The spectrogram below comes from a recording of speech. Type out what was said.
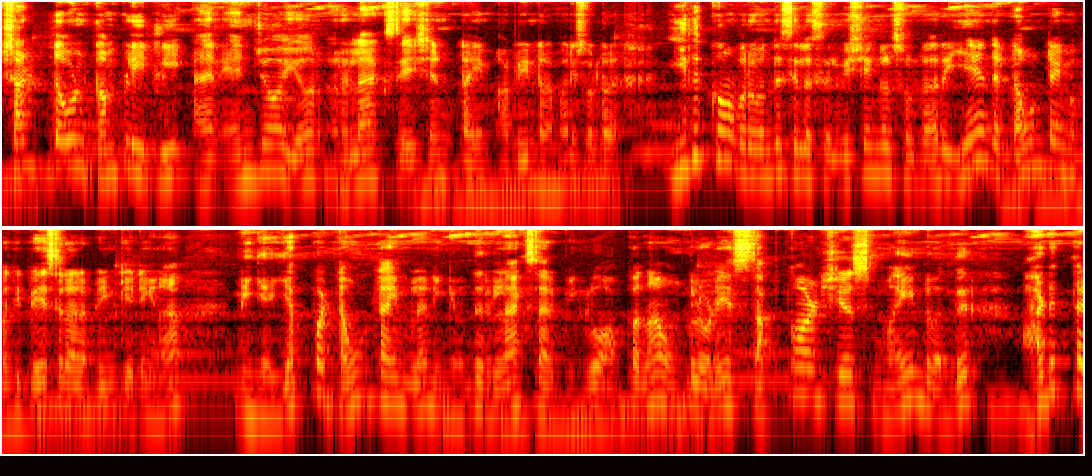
Shut down completely and enjoy your relaxation time அப்படின்ற மாதிரி சொல்கிறார் இதுக்கும் அவர் வந்து சில சில விஷயங்கள் சொல்கிறாரு ஏன் இந்த டவுன் டைமை பற்றி பேசுகிறாரு அப்படின்னு கேட்டிங்கன்னா நீங்கள் எப்போ டவுன் டைமில் நீங்கள் வந்து ரிலாக்ஸாக இருப்பீங்களோ அப்போ தான் உங்களுடைய சப்கான்ஷியஸ் மைண்ட் வந்து அடுத்த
